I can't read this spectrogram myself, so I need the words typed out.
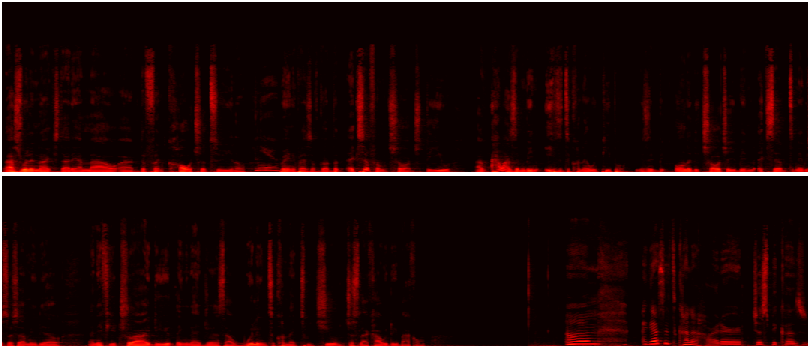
that's really nice that they allow a different culture to you know yeah. bring the presence of God. But except from church, do you? How has it been easy to connect with people? Is it only the church, or you've been except maybe social media? And if you try, do you think Nigerians are willing to connect with you, just like how we do back home? Um, I guess it's kind of harder, just because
